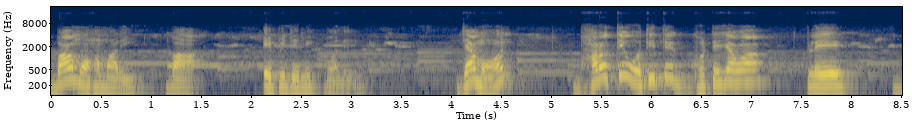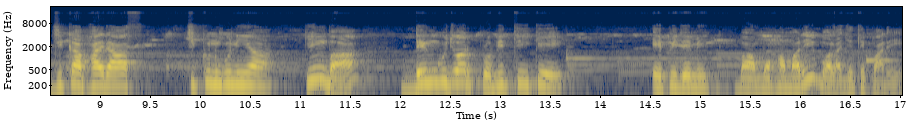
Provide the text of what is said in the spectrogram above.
বা মহামারী বা এপিডেমিক বলে। যেমন, ভারতে অতীতে ঘটে যাওয়া প্লেগ জিকা ভাইরাস চিকুনগুনিয়া কিংবা ডেঙ্গু জ্বর প্রভৃতিকে এপিডেমিক বা মহামারী বলা যেতে পারে।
